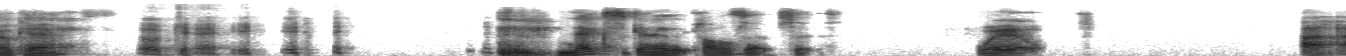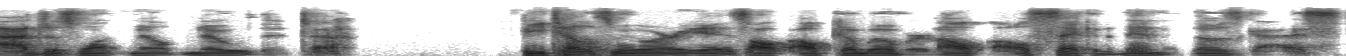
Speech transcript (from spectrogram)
Okay. okay Next guy that calls up says, Well, I, I just want Mel to know that uh, if he tells me where he is, I'll I'll come over and I'll I'll second amendment those guys.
